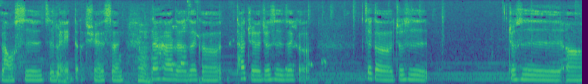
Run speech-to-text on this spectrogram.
老师之类的学生，那他的这个他觉得就是这个这个就是就是呃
